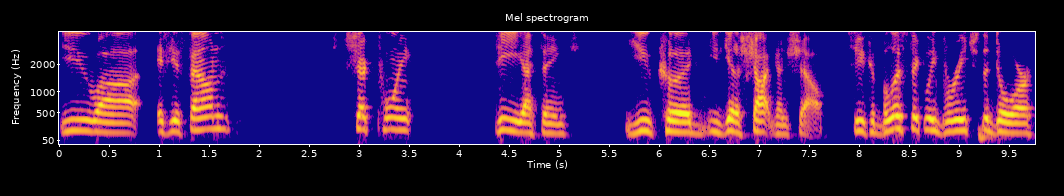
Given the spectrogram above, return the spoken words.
You uh, if you found checkpoint D, I think you could you get a shotgun shell. So you could ballistically breach the door,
